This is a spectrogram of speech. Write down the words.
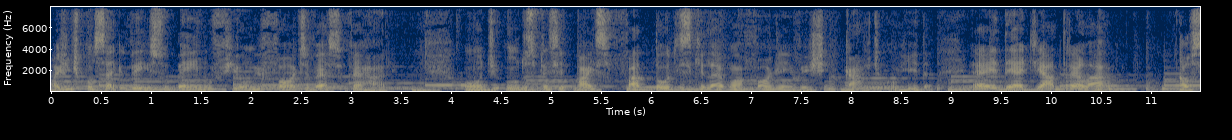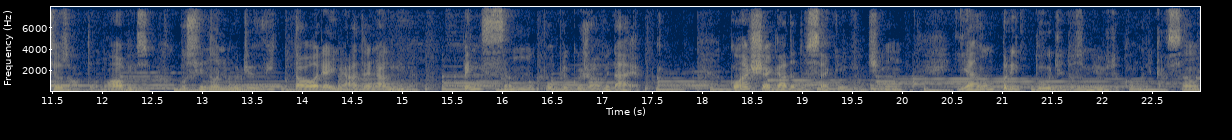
A gente consegue ver isso bem no filme Ford vs Ferrari, onde um dos principais fatores que levam a Ford a investir em carros de corrida é a ideia de atrelar aos seus automóveis o sinônimo de vitória e adrenalina, pensando no público jovem da época. Com a chegada do século XXI e a amplitude dos meios de comunicação,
